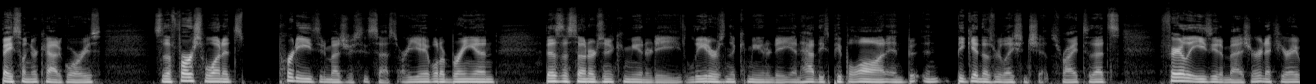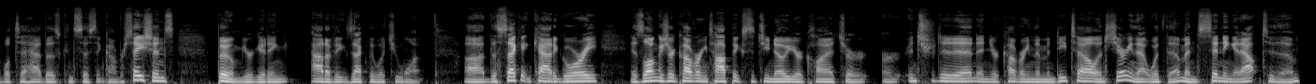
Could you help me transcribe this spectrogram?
based on your categories, so the first one, it's pretty easy to measure success. Are you able to bring in business owners in your community, leaders in the community, and have these people on and, and begin those relationships, right? So that's fairly easy to measure. And if you're able to have those consistent conversations, boom, you're getting out of exactly what you want. Uh, the second category, as long as you're covering topics that you know your clients are, are interested in and you're covering them in detail and sharing that with them and sending it out to them,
